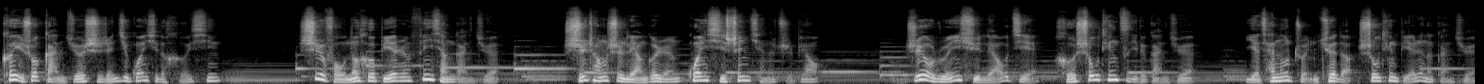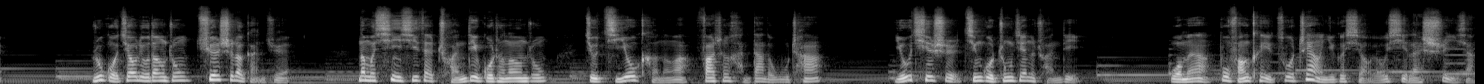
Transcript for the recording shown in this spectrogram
可以说，感觉是人际关系的核心。是否能和别人分享感觉，时常是两个人关系深浅的指标。只有允许了解和收听自己的感觉，也才能准确地收听别人的感觉。如果交流当中缺失了感觉，那么信息在传递过程当中就极有可能啊发生很大的误差，尤其是经过中间的传递。我们啊不妨可以做这样一个小游戏来试一下。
